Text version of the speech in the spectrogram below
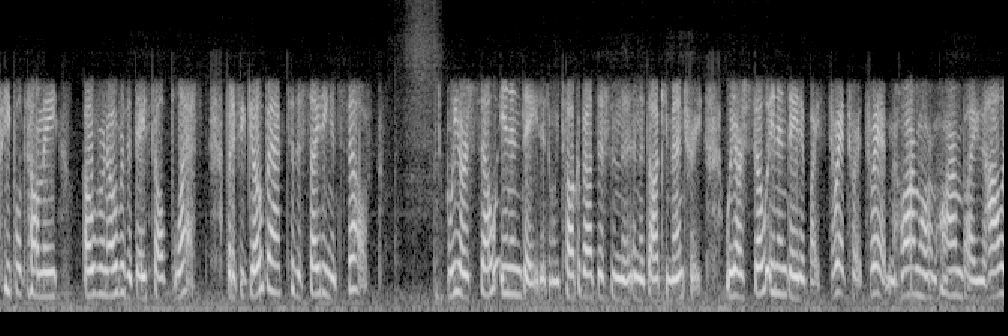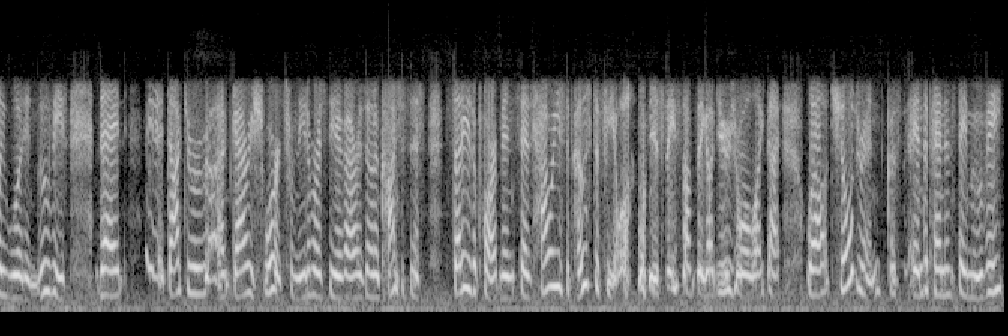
people tell me over and over that they felt blessed. But if you go back to the sighting itself, we are so inundated, and we talk about this in the in the documentary. We are so inundated by threat, threat, threat, and harm, harm, harm by Hollywood and movies that uh, Dr. Uh, Gary Schwartz from the University of Arizona Consciousness Study Department says, "How are you supposed to feel when you see something unusual like that?" Well, children, because Independence Day movie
